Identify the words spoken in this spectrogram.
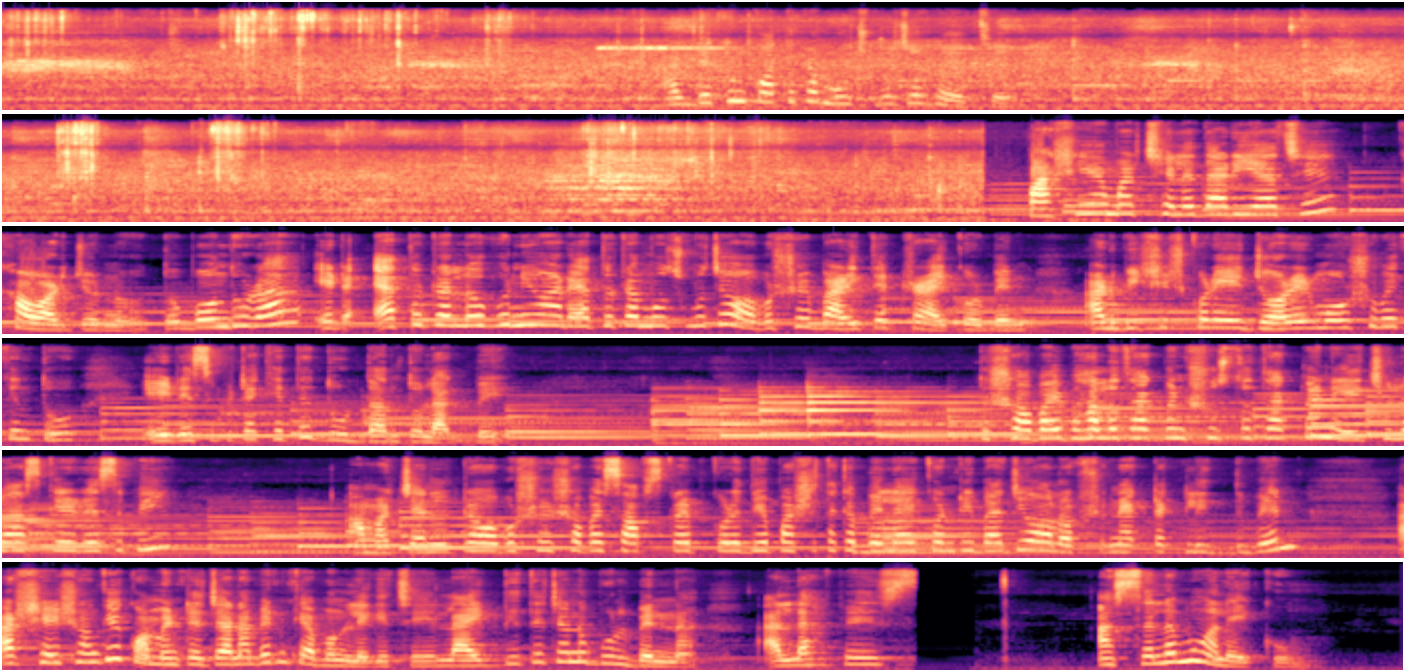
আর দেখুন কতটা মুচমুচে হয়েছে। পাশে আমার ছেলে দাঁড়িয়ে আছে। খাওয়ার জন্য। তো বন্ধুরা, এটা এতটা লোভনীয় আর এতটা মুচমুচে অবশ্যই বাড়িতে ট্রাই করবেন। আর বিশেষ করে এই জ্বরের মৌসুমে কিন্তু এই রেসিপিটা খেতে দুর্দান্ত লাগবে। তো সবাই ভালো থাকবেন, সুস্থ থাকবেন। এই ছিল আজকের রেসিপি আমার চ্যানেলটা অবশ্যই সবাই সাবস্ক্রাইব করে দিয়ে পাশে থাকা বেল আইকনটি বাজিয়ে অল অপশনে একটা ক্লিক দিবেন। আর সেই সঙ্গে কমেন্টে জানাবেন কেমন লেগেছে। লাইক দিতে যেন ভুলবেন না। আল্লাহ হাফেজ। আসসালামু আলাইকুম।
